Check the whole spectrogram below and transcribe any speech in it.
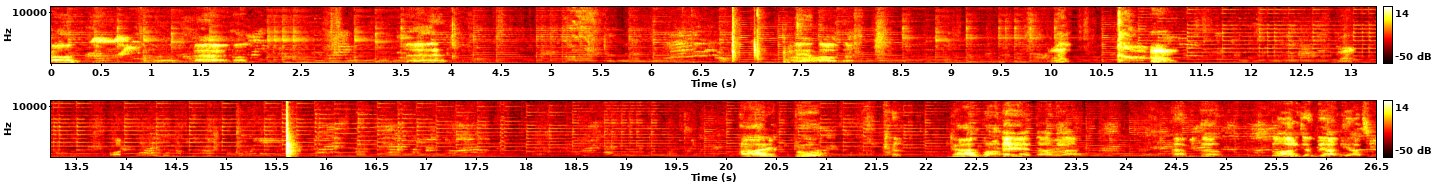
শান্তি হ্যাঁ হ্যাঁ দাদা আর একটু ডালবা হ্যাঁ, হ্যাঁ দাদা। আমি তো তোমার জন্য আমি আছি।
